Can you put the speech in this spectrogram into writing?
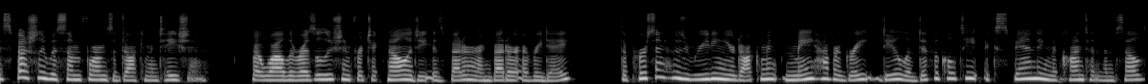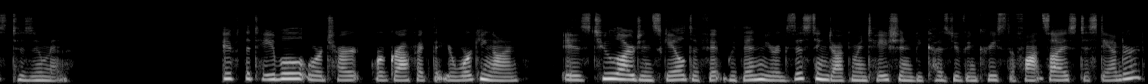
especially with some forms of documentation. But while the resolution for technology is better and better every day, the person who's reading your document may have a great deal of difficulty expanding the content themselves to zoom in. If the table or chart or graphic that you're working on is too large in scale to fit within your existing documentation because you've increased the font size to standard,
